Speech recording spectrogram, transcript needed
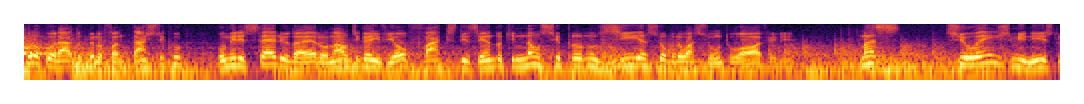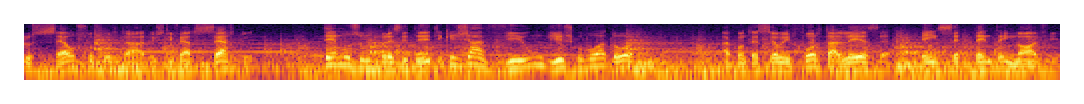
Procurado pelo Fantástico, o Ministério da Aeronáutica enviou fax dizendo que não se pronuncia sobre o assunto OVNI. Mas, se o ex-ministro Celso Furtado estiver certo, temos um presidente que já viu um disco voador. Aconteceu em Fortaleza, em 79.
